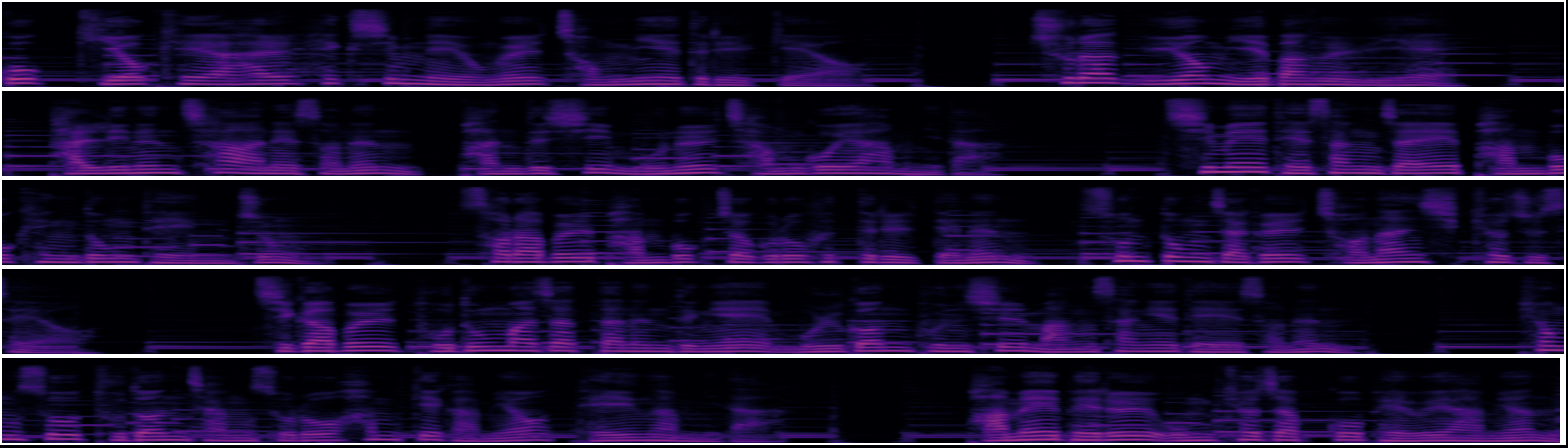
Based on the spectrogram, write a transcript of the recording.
꼭 기억해야 할 핵심 내용을 정리해 드릴게요. 추락 위험 예방을 위해 달리는 차 안에서는 반드시 문을 잠궈야 합니다. 치매 대상자의 반복 행동 대행 중 서랍을 반복적으로 흩뜨릴 때는 손동작을 전환시켜 주세요. 지갑을 도둑 맞았다는 등의 물건 분실 망상에 대해서는 평소 두던 장소로 함께 가며 대응합니다. 밤에 배를 움켜잡고 배회하면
